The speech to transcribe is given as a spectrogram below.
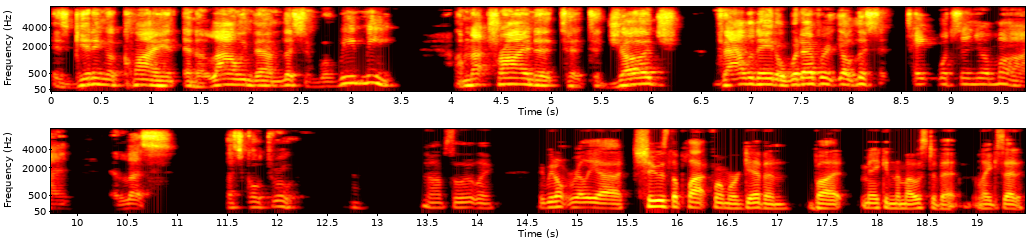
is getting a client and allowing them, listen, when we meet, I'm not trying to, to, to judge, validate, or whatever. Yo, listen, take what's in your mind and let's let's go through it. No, absolutely. We don't really uh, choose the platform we're given, but making the most of it. Like you said,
